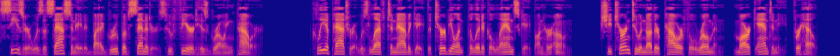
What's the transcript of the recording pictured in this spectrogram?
Caesar was assassinated by a group of senators who feared his growing power. Cleopatra was left to navigate the turbulent political landscape on her own. She turned to another powerful Roman, Mark Antony, for help.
